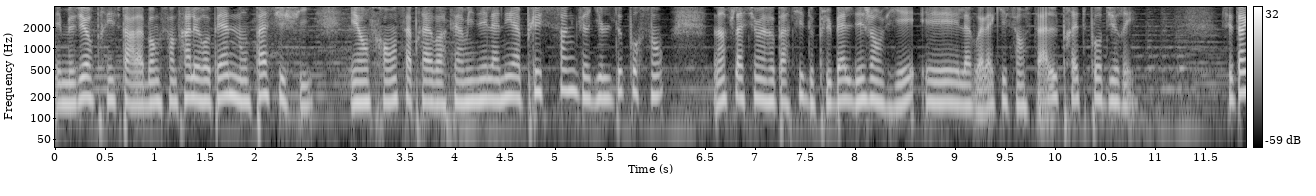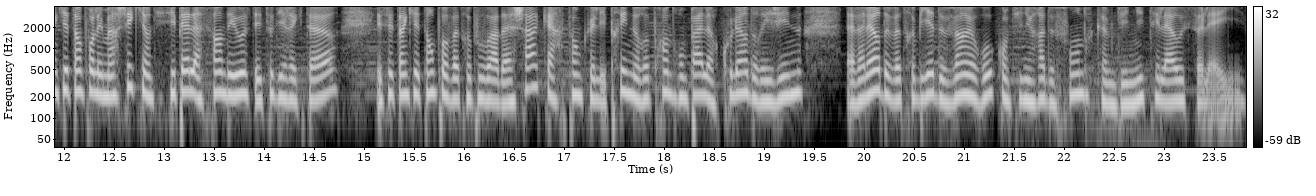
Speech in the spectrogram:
Les mesures prises par la Banque Centrale Européenne n'ont pas suffi. Et en France, après avoir terminé l'année à plus 5,2%, l'inflation est repartie de plus belle dès janvier et la voilà qui s'installe, prête pour durer. C'est inquiétant pour les marchés qui anticipaient la fin des hausses des taux directeurs et c'est inquiétant pour votre pouvoir d'achat car tant que les prix ne reprendront pas leur couleur d'origine, la valeur de votre billet de 20 euros continuera de fondre comme du Nutella au soleil.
